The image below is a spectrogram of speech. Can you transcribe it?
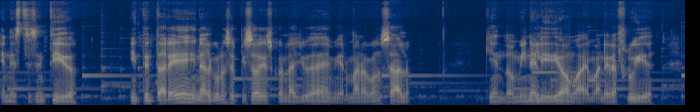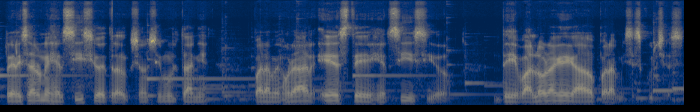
En este sentido, intentaré en algunos episodios con la ayuda de mi hermano Gonzalo, quien domina el idioma de manera fluida, realizar un ejercicio de traducción simultánea para mejorar este ejercicio de valor agregado para mis escuchas.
